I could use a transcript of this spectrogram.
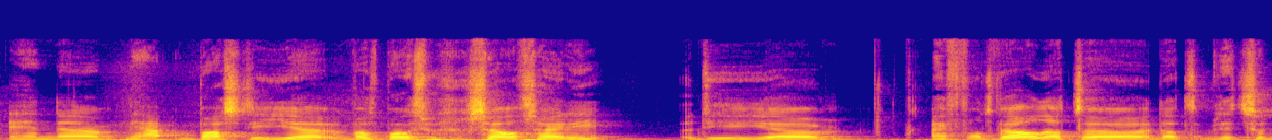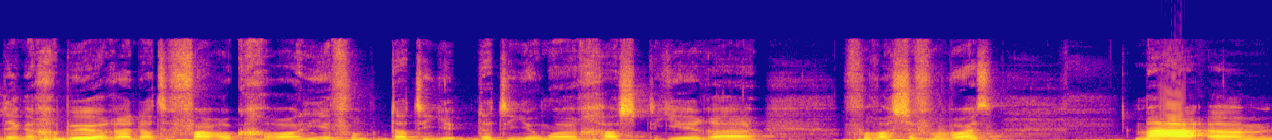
En eh, ja, Bas die, was boos op zichzelf, zei hij. Die, eh, hij vond wel dat, eh, dat dit soort dingen gebeuren. Dat de VAR ook gewoon hier, dat de, dat de jonge gast hier eh, volwassen van wordt. Maar ehm,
